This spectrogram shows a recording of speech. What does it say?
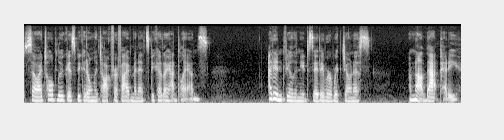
so I told Lucas we could only talk for five minutes because I had plans. I didn't feel the need to say they were with Jonas. I'm not that petty.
